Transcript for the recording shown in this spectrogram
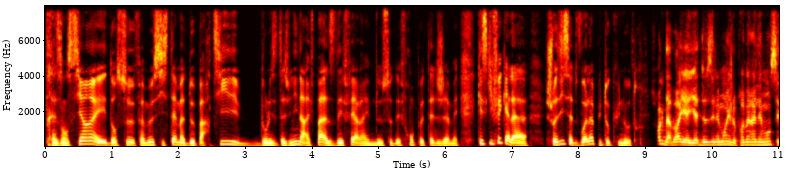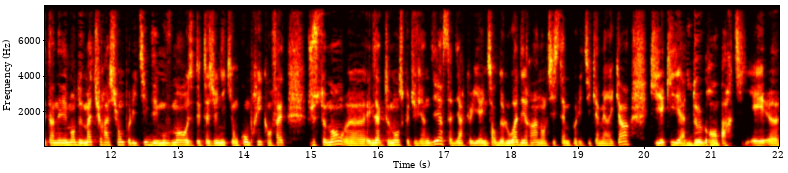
très ancien, et dans ce fameux système à deux partis dont les États-Unis n'arrivent pas à se défaire et ne se déferont peut-être jamais. Qu'est-ce qui fait qu'elle a choisi cette voie-là plutôt qu'une autre? Je crois que d'abord, il, y, a deux éléments. Et le premier élément, c'est un élément de maturation politique des mouvements aux États-Unis qui ont compris qu'en fait, justement, euh, exactement ce que tu viens de dire, c'est-à-dire qu'il y a une sorte de loi des reins dans le système politique américain qui est qu'il y a deux grands partis. Et euh,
